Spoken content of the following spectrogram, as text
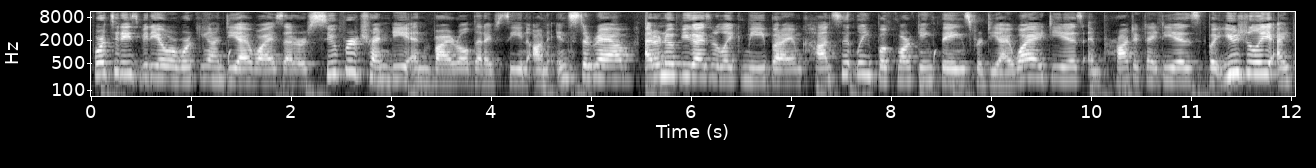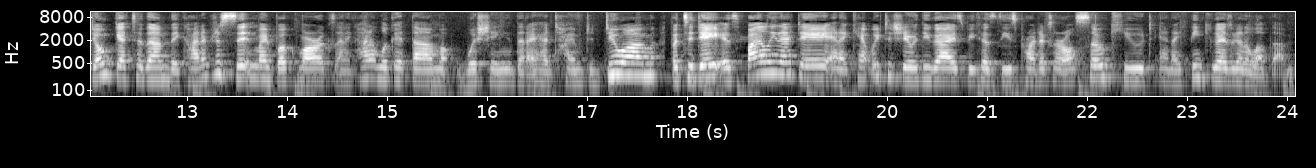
For today's video, we're working on DIYs that are super trendy and viral that I've seen on Instagram. I don't know if you guys are like me, but I am constantly bookmarking things for DIY ideas and project ideas, but usually I don't get to them. They kind of just sit in my bookmarks and I kind of look at them wishing that I had time to do them. But today is finally that day and I can't wait to share with you guys because these projects are all so cute and I think you guys are gonna love them.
